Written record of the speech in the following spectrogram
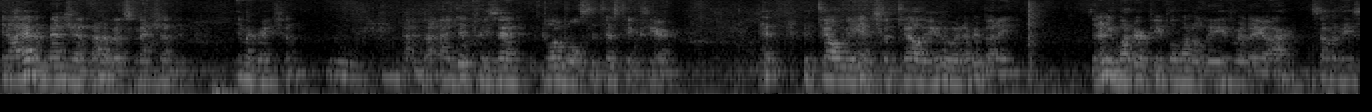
You know, I haven't mentioned, none of us mentioned immigration. Uh, But I did present global statistics here that tell me and should tell you and everybody. Is it any wonder people want to leave where they are? in Some of these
